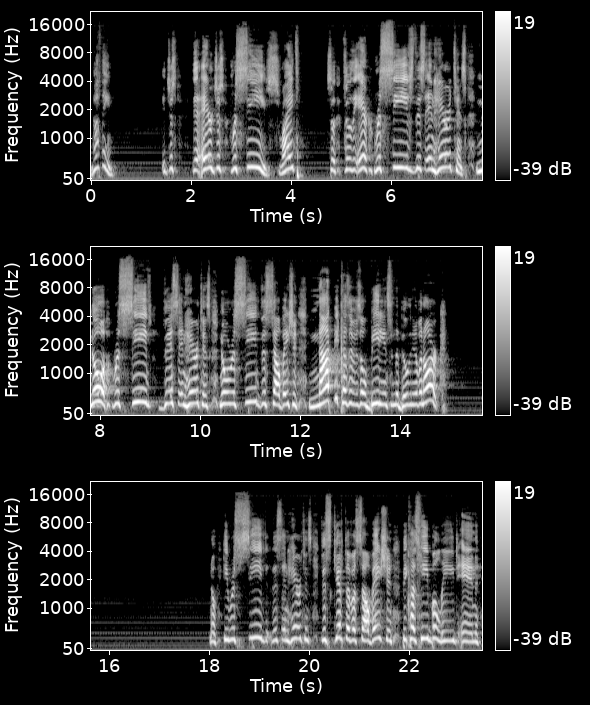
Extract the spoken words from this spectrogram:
Nothing. It just, the heir just receives, right? So, so the heir receives this inheritance. Noah received this inheritance. Noah received this salvation not because of his obedience in the building of an ark. No, he received this inheritance, this gift of a salvation, because he believed in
